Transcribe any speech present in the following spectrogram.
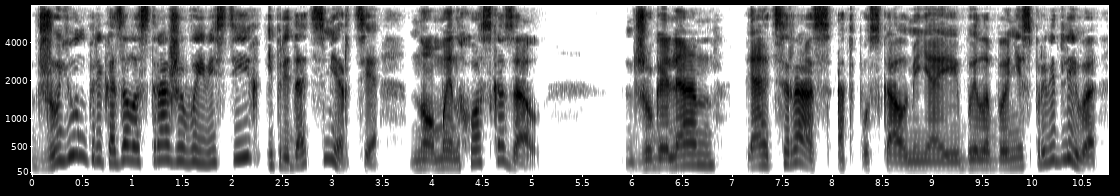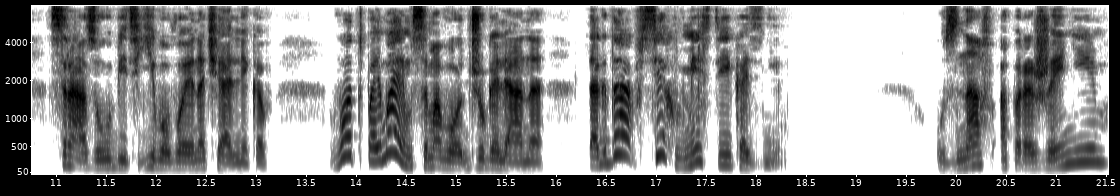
Джуюн приказала страже вывести их и предать смерти, но Мэнхо сказал, «Джугэлян пять раз отпускал меня, и было бы несправедливо сразу убить его военачальников. Вот поймаем самого Джугэляна, тогда всех вместе и казним». Узнав о поражении,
